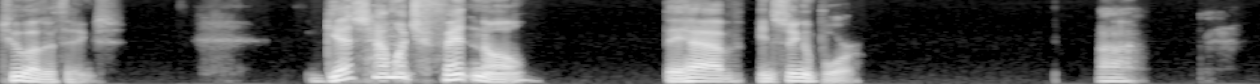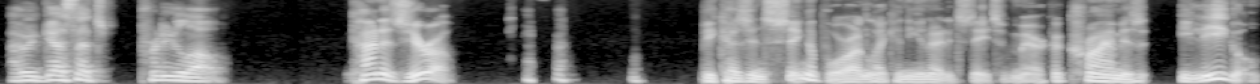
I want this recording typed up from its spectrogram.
two other things. Guess how much fentanyl they have in Singapore? Uh, I would guess that's pretty low. Kind of zero. because in Singapore, unlike in the United States of America, crime is illegal.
